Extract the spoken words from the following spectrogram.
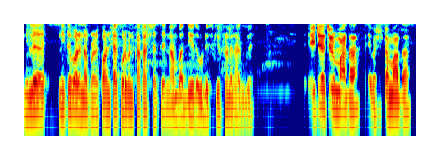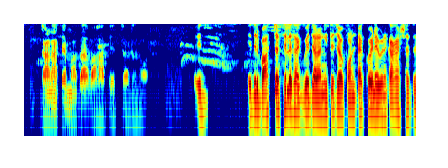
নিলে নিতে পারেন আপনারা কন্ট্যাক্ট করবেন কাকার সাথে নাম্বার দিয়ে দেবো ডিসক্রিপশনে থাকবে। এইটা হচ্ছে মাদা এবার সেটা মাদা। ডানাতে মাদা বা হাতে। এদের বাচ্চা ছেলে থাকবে যারা নিতে চাও কন্ট্যাক্ট করে নেবেন কাকার সাথে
